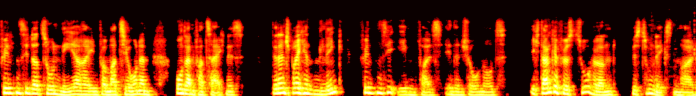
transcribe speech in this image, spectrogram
finden Sie dazu nähere Informationen und ein Verzeichnis. Den entsprechenden Link finden Sie ebenfalls in den Show Notes. Ich danke fürs Zuhören. Bis zum nächsten Mal.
